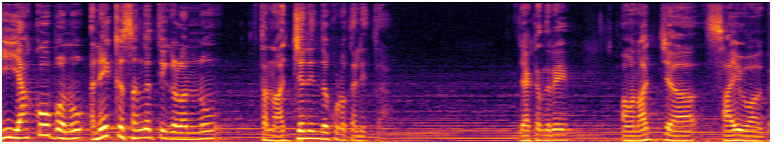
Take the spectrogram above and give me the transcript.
ಈ ಯಾಕೋಬನು ಅನೇಕ ಸಂಗತಿಗಳನ್ನು ತನ್ನ ಅಜ್ಜನಿಂದ ಕೂಡ ಕಲಿತ. ಯಾಕಂದರೆ, ಅವನ ಅಜ್ಜ ಸಾಯುವಾಗ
